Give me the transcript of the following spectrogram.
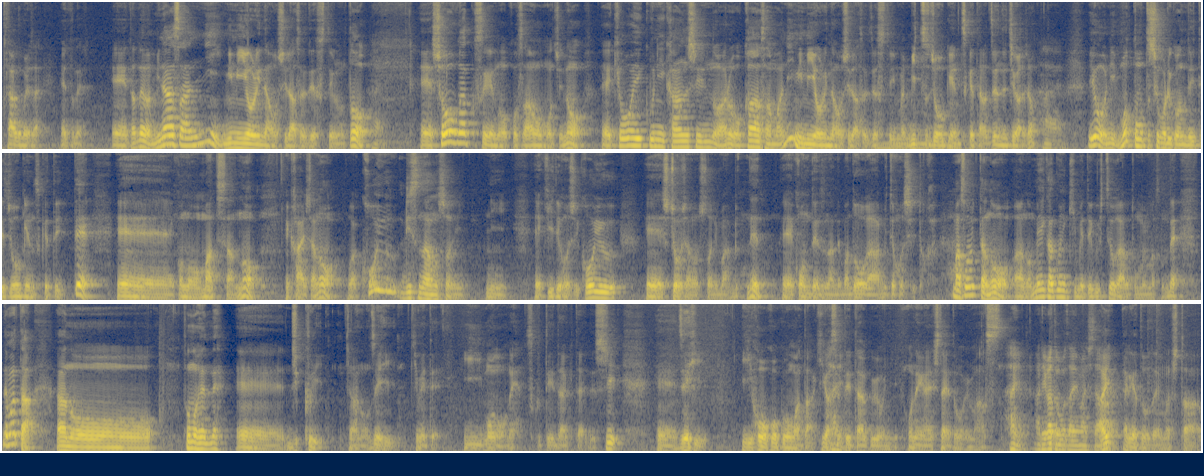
ーあごめんなさい。えっ、とね、えー例えば皆さんに耳寄りなお知らせですっていうのと、はいえー小学生のお子さんをお持ちの、えー教育に関心のあるお母様に耳寄りなお知らせですって今3つ条件つけたら全然違うでしょ、はい。ようにもっともっと絞り込んでいって条件つけていって、えーこのマッチさんの会社のこういうリスナーの人ににえー聞いてほしい。こういう、えー視聴者の人に、まあねえーコンテンツなんで、まあ、動画見てほしいとか、まあ、そういったのをあの明確に決めていく必要があると思いますので。でまた、あのーその辺ね、えーじっくりあのぜひ決めていいものをね作っていただきたいですし、えーぜひいい報告をまた聞かせていただくようにお願いしたいと思います。はい、ありがとうございました。はい、ありがとうございました。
